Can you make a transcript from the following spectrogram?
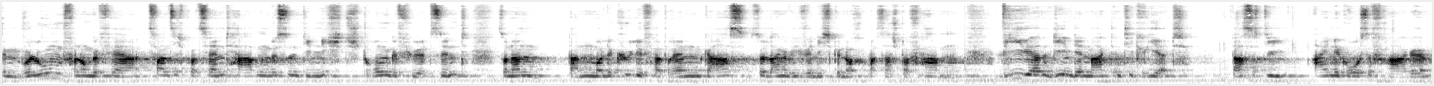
im Volumen von ungefähr 20 Prozent haben müssen, die nicht stromgeführt sind, sondern dann Moleküle verbrennen, Gas, solange wie wir nicht genug Wasserstoff haben. Wie werden die in den Markt integriert? Das ist die eine große Frage,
